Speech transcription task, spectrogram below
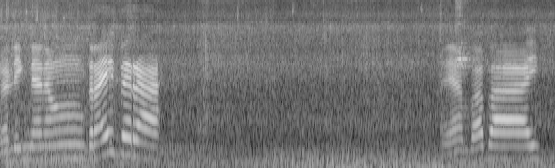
Galing na ng driver ah. Ayan, bye-bye.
